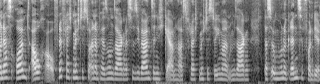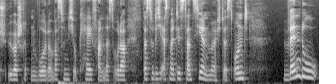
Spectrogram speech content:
Und das räumt auch auf. Ne? Vielleicht möchtest du einer Person sagen, dass du sie wahnsinnig gern hast. Vielleicht möchtest du jemandem sagen, dass irgendwo eine Grenze von dir überschritten wurde und was du nicht okay fandest oder dass du dich erstmal distanzieren möchtest. Und wenn du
